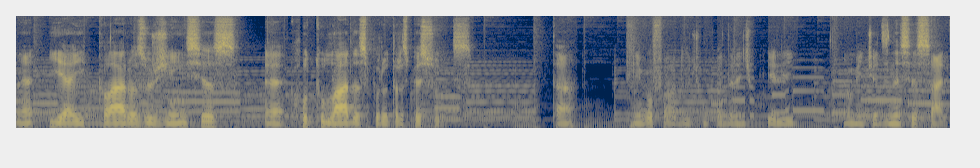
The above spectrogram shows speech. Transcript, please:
né? E aí, claro, as urgências é, rotuladas por outras pessoas, tá? Nem vou falar do último quadrante porque ele realmente é desnecessário,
